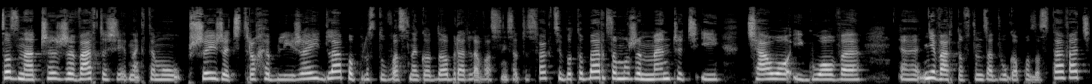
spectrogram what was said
to znaczy, że warto się jednak temu przyjrzeć trochę bliżej dla po prostu własnego dobra, dla własnej satysfakcji, bo to bardzo może męczyć i ciało, i głowę. E, nie warto w tym za długo pozostawać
